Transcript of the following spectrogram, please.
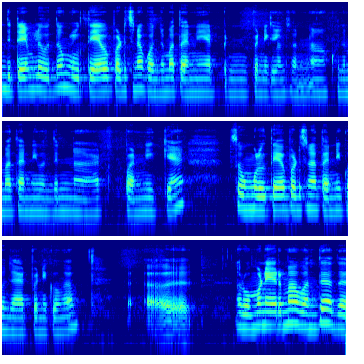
இந்த டைமில் வந்து உங்களுக்கு தேவைப்படுச்சுன்னா கொஞ்சமாக தண்ணி ஆட் பண்ணி பண்ணிக்கலாம்னு சொன்னால் கொஞ்சமாக தண்ணி வந்து நான் ஆட் பண்ணிக்கேன். ஸோ உங்களுக்கு தேவைப்படுச்சுன்னா தண்ணி கொஞ்சம் ஆட் பண்ணிக்கோங்க. ரொம்ப நேரமாக வந்து அதை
